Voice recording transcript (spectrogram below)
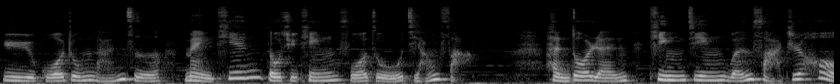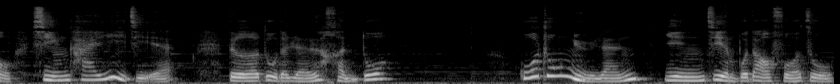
与国中男子每天都去听佛祖讲法，很多人听经闻法之后心开意解，得度的人很多。国中女人因见不到佛祖，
